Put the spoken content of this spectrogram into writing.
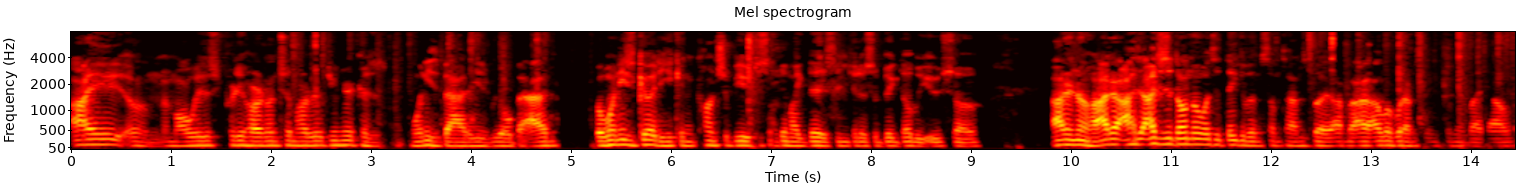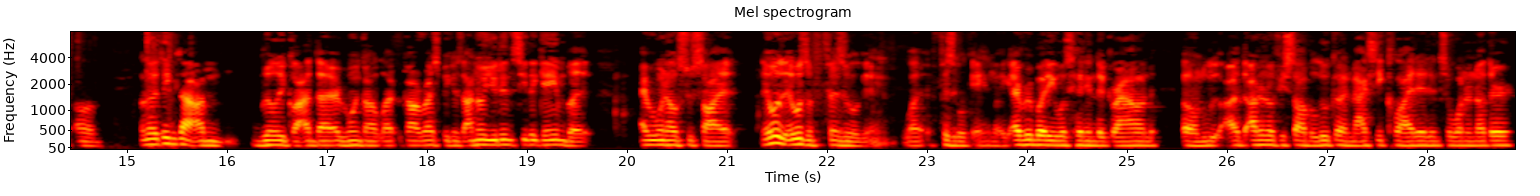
I um, am always pretty hard on Tim Hardaway Jr. because when he's bad, he's real bad. But when he's good, he can contribute to something like this and get us a big W. So I don't know. I, I, I just don't know what to think of him sometimes. But I'm, I, I love what I'm seeing from him right now. Um, another thing that I'm really glad that everyone got got rest because I know you didn't see the game, but everyone else who saw it, it was it was a physical game, like physical game. Like everybody was hitting the ground. Um, I, I don't know if you saw, but Luka and Maxey collided into one another,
